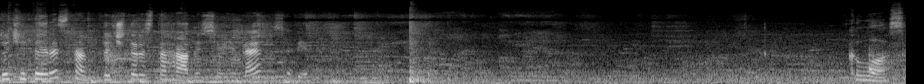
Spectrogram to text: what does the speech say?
До 400? До 400 градусів, уявляєте собі? Клас.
